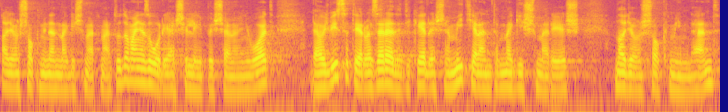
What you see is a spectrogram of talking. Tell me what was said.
nagyon sok mindent megismert már a tudomány, az óriási lépés előny volt. De hogy visszatérve az eredeti kérdésre, mit jelent a megismerés, nagyon sok mindent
